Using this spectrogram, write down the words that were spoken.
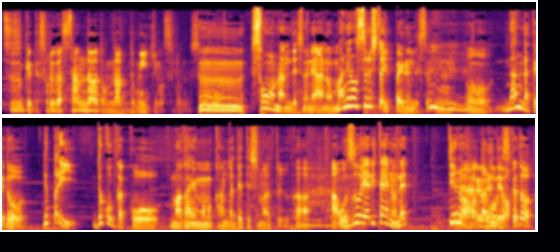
続けてそれがスタンダードになってもいい気もするんですけど。うそうなんですよね。あの真似をする人はいっぱいいるんですよ、うん、なんだけどやっぱりどこかこうまがいもの感が出てしまうというか、うん、あお図をやりたいのねっていうのは分かるんですけど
